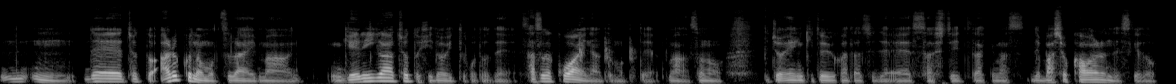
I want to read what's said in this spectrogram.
うん、でちょっと歩くのも辛いまあ下痢がちょっとひどいってことでさすが怖いなと思ってまあその一応延期という形でさせていただきます。で場所変わるんですけど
